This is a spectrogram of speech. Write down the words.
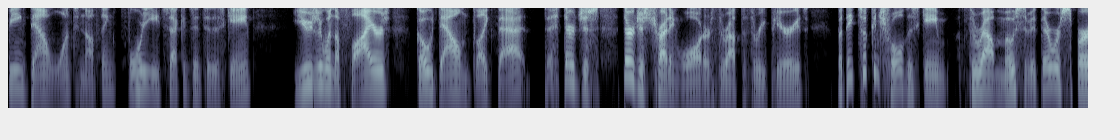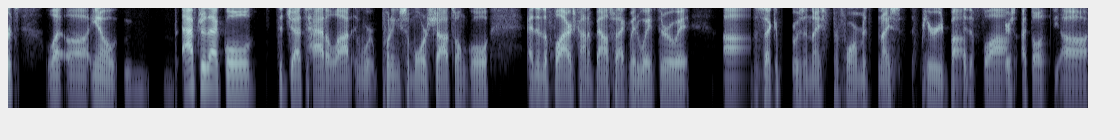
being down one to nothing 48 seconds into this game. Usually when the Flyers go down like that, they're just they're just treading water throughout the three periods. But they took control of this game throughout most of it. There were spurts, uh, you know, after that goal, the Jets had a lot. Were putting some more shots on goal, and then the Flyers kind of bounced back midway through it. Uh, the second was a nice performance, nice period by the Flyers. I thought the uh,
